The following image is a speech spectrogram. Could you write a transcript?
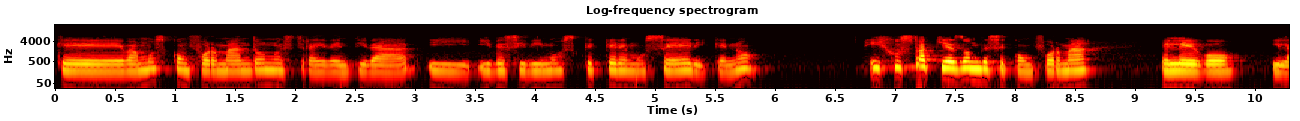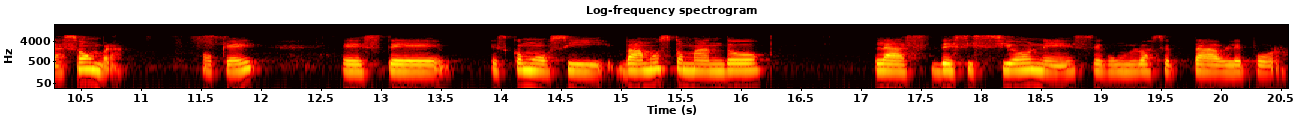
que vamos conformando nuestra identidad y, y decidimos qué queremos ser y qué no. Y justo aquí es donde se conforma el ego y la sombra, ¿ok? Este, es como si vamos tomando las decisiones según lo aceptable por,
